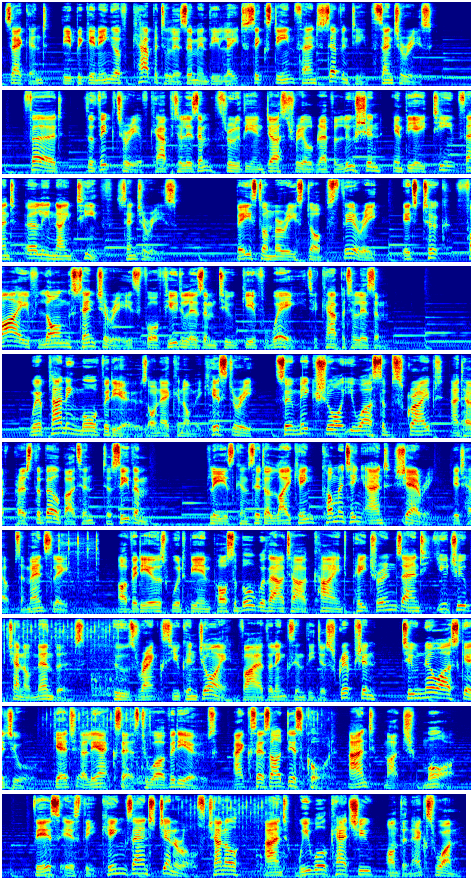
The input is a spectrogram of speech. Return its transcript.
Second, the beginning of capitalism in the late 16th and 17th centuries. Third, the victory of capitalism through the Industrial Revolution in the 18th and early 19th centuries. Based on Maurice Dobb's theory, it took five long centuries for feudalism to give way to capitalism. We're planning more videos on economic history, so make sure you are subscribed and have pressed the bell button to see them. Please consider liking, commenting and sharing, it helps immensely. Our videos would be impossible without our kind patrons and YouTube channel members, whose ranks you can join via the links in the description to know our schedule, get early access to our videos, access our Discord, and much more. This is the Kings and Generals channel, and we will catch you on the next one.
